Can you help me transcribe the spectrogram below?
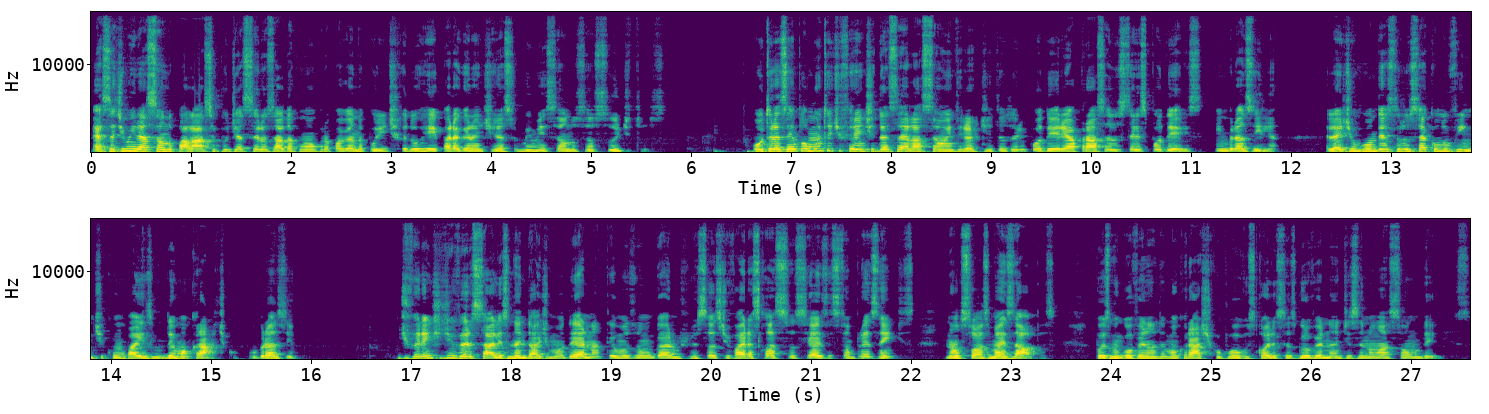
Essa admiração do palácio podia ser usada como propaganda política do rei para garantir a submissão dos seus súditos. Outro exemplo muito diferente dessa relação entre arquitetura e poder é a Praça dos Três Poderes, em Brasília. Ela é de um contexto do século XX, com um país democrático, o Brasil. Diferente de Versalhes na Idade Moderna, temos um lugar onde pessoas de várias classes sociais estão presentes, não só as mais altas, pois no governo democrático o povo escolhe seus governantes e não há só um deles.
